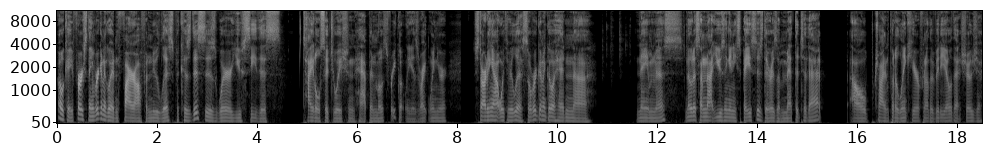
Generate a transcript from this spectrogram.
Okay, first thing, we're going to go ahead and fire off a new list because this is where you see this title situation happen most frequently is right when you're starting out with your list. So we're going to go ahead and uh, name this. Notice I'm not using any spaces. There is a method to that. I'll try and put a link here for another video that shows you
